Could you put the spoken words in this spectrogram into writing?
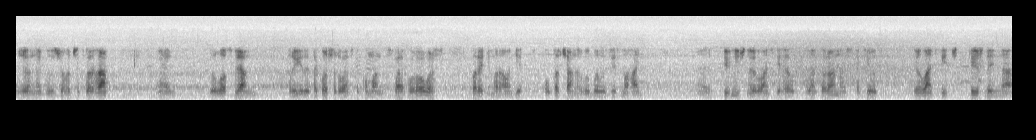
вже найближчого четверга. До Лосклян приїде також ірландська команда Sligo Rovers. В передньому раунді полтавчани вибили зі змагань. Е, Північно-ірландський Гленторан, ось такий от ірландський тиждень на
